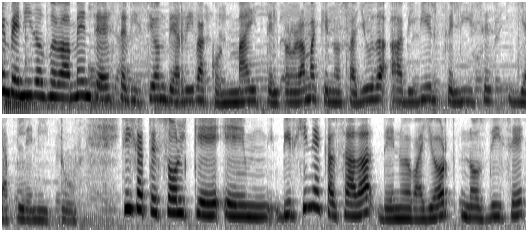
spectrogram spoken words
Bienvenidos nuevamente a esta edición de Arriba con Maite, el programa que nos ayuda a vivir felices y a plenitud. Fíjate, Sol, que eh, Virginia Calzada de Nueva York nos dice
